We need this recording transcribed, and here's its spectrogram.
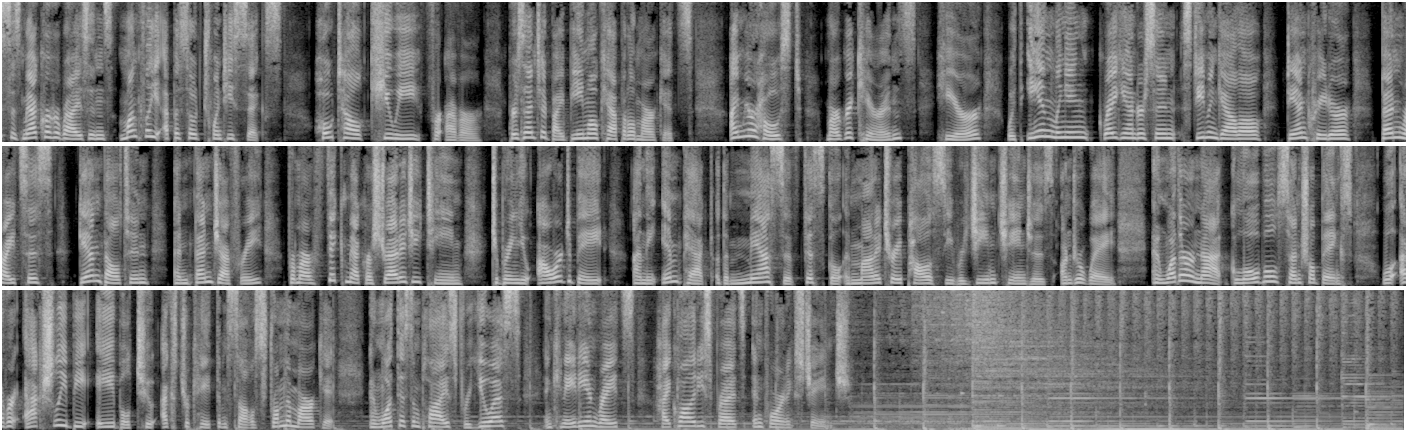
This is Macro Horizons monthly episode 26, Hotel QE Forever, presented by BMO Capital Markets. I'm your host, Margaret Kerins, here with Ian Lyngen, Greg Anderson, Stephen Gallo, Dan Krieter, Ben Reitzes, Dan Belton, and Ben Jeffery from our FIC Macro Strategy team to bring you our debate on the impact of the massive fiscal and monetary policy regime changes underway and whether or not global central banks will ever actually be able to extricate themselves from the market and what this implies for US and Canadian rates, high quality spreads, and foreign exchange.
